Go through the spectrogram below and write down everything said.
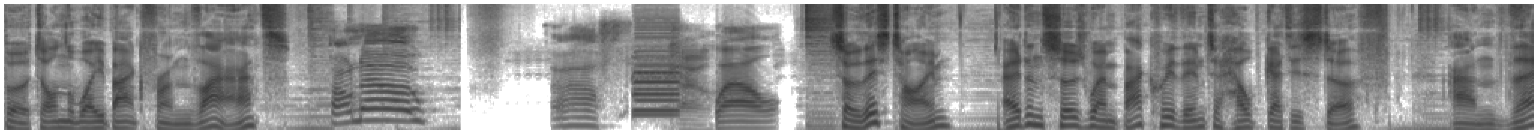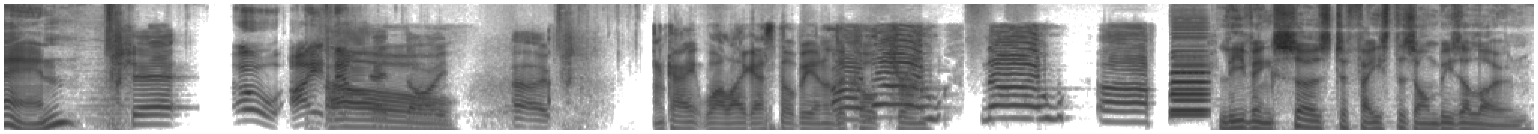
But on the way back from that. Oh no! Oh, f- Well, So this time, Ed and Suz went back with him to help get his stuff, and then. shit. Oh, I Oh. now Ed died. Uh okay. Well, I guess there'll be another oh. corpse oh run. no! No! Ah, leaving Suz to face the zombies alone.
